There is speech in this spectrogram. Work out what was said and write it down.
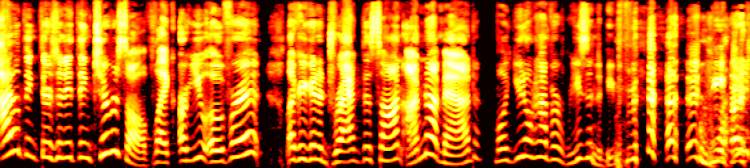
I don't think there's anything to resolve. Like, are you over it? Like, are you going to drag this on? I'm not mad. Well, you don't have a reason to be mad. Right.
